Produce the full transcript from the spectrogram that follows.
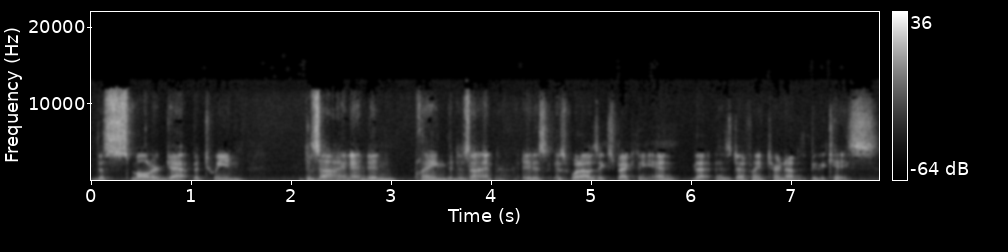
the smaller gap between design and in playing the design is is what I was expecting, and that has definitely turned out to be the case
